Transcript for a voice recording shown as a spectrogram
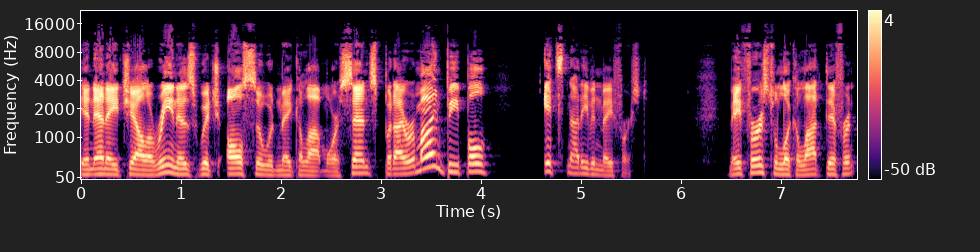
in NHL arenas, which also would make a lot more sense. But I remind people, it's not even May 1st. May 1st will look a lot different,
